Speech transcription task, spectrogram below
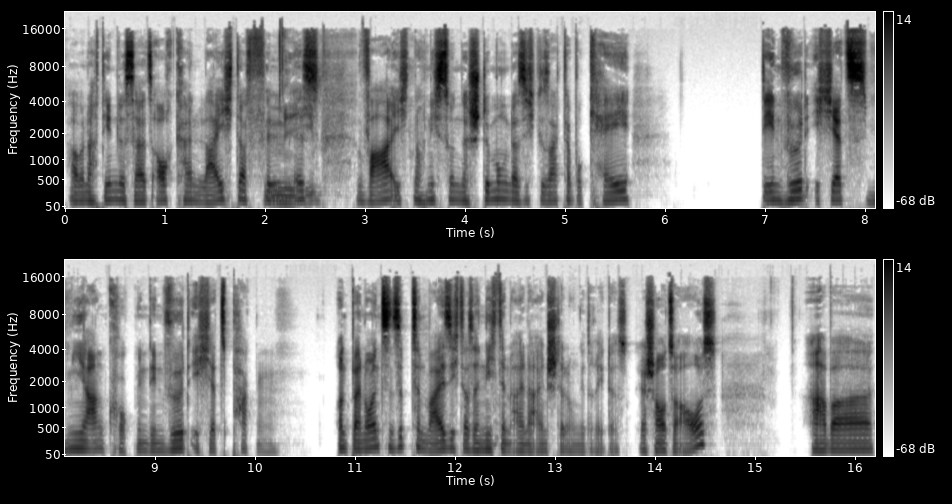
aber nachdem das ja jetzt auch kein leichter Film nee. ist, war ich noch nicht so in der Stimmung, dass ich gesagt habe, okay, den würde ich jetzt mir angucken, den würde ich jetzt packen. Und bei 1917 weiß ich, dass er nicht in einer Einstellung gedreht ist. Er schaut so aus, aber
